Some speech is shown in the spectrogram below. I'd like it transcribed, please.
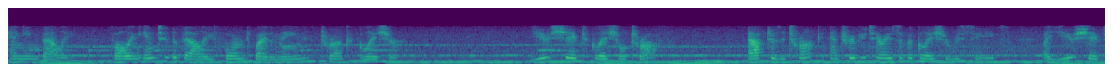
hanging valley, falling into the valley formed by the main trunk glacier. U-shaped glacial trough. After the trunk and tributaries of a glacier recedes, a U-shaped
